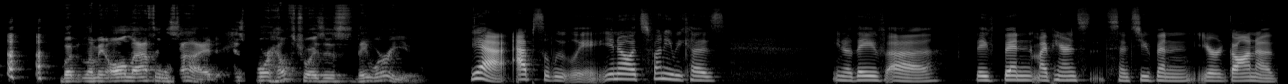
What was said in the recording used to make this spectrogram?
but I mean all laughing aside, his poor health choices, they worry you. Yeah, absolutely. You know, it's funny because you know, they've uh they've been my parents since you've been you're gone a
